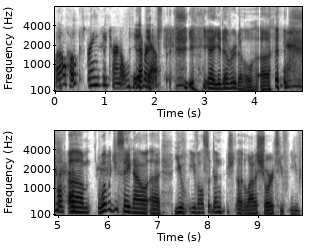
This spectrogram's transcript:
well, hope springs eternal. You never know. yeah, you never know. Uh, um, what would you say now? Uh, you've you've also done a lot of shorts. You've you've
